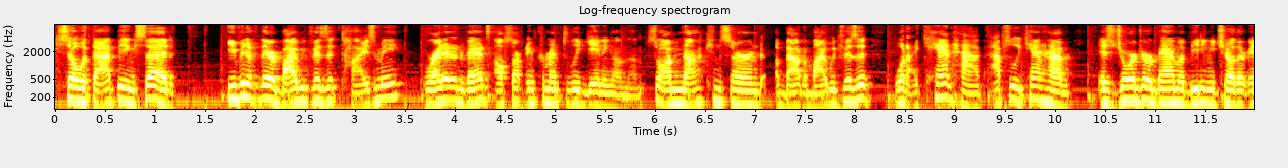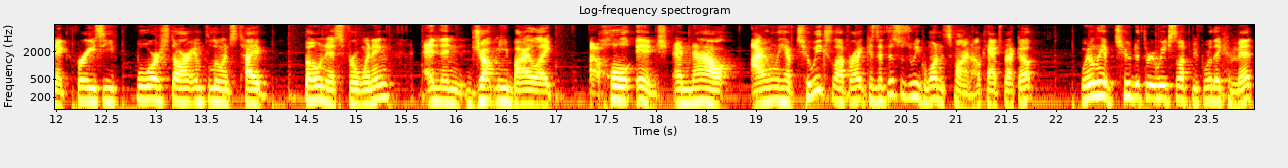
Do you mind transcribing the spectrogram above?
So with that being said, even if their bye week visit ties me right at advance, I'll start incrementally gaining on them. So I'm not concerned about a bye week visit. What I can't have, absolutely can't have, is Georgia or Bama beating each other in a crazy four star influence type bonus for winning and then jump me by like a whole inch. And now I only have two weeks left, right? Because if this was week one, it's fine. I'll catch back up. We only have two to three weeks left before they commit.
